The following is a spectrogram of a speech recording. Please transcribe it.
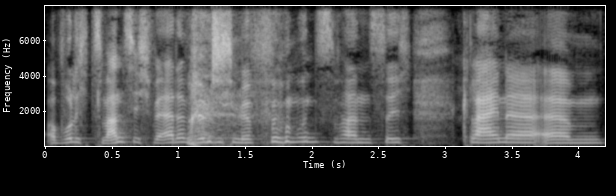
obwohl ich 20 werde, wünsche ich mir 25 kleine ähm,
